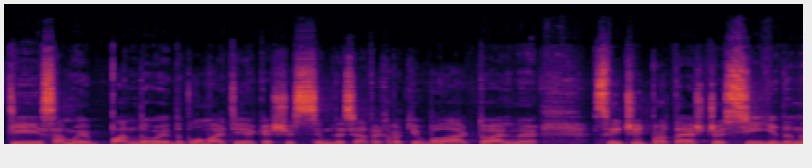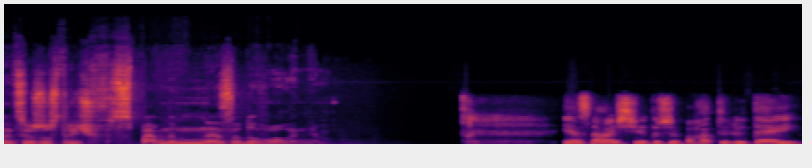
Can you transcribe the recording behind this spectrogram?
тієї самої пандової дипломатії, яка ще з 70-х років була актуальною, свідчить про те, що Сі їде на цю зустріч з певним незадоволенням. Я знаю, що є дуже багато людей,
